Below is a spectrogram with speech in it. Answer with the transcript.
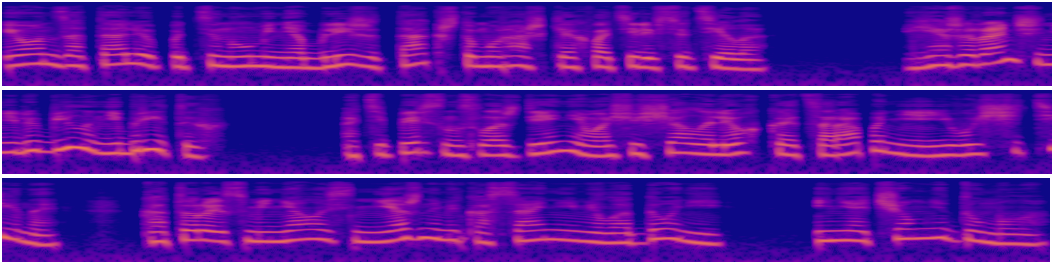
и он за талию подтянул меня ближе так, что мурашки охватили все тело. Я же раньше не любила небритых, а теперь с наслаждением ощущала легкое царапание его щетины, которое сменялось нежными касаниями ладоней и ни о чем не думала.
